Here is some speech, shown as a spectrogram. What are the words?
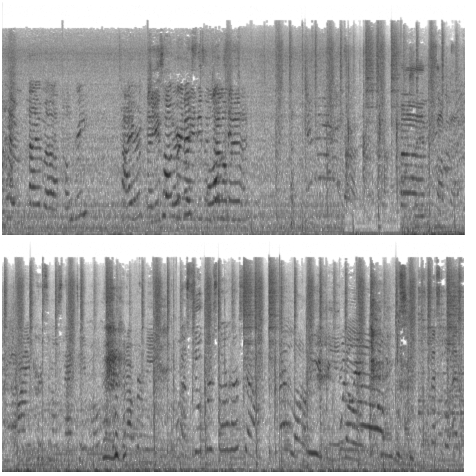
I'm, I'm uh, hungry, tired. She's hungry, ladies and gentlemen. My personal snack table. It up for me. The superstar herself. Williams. Festival S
